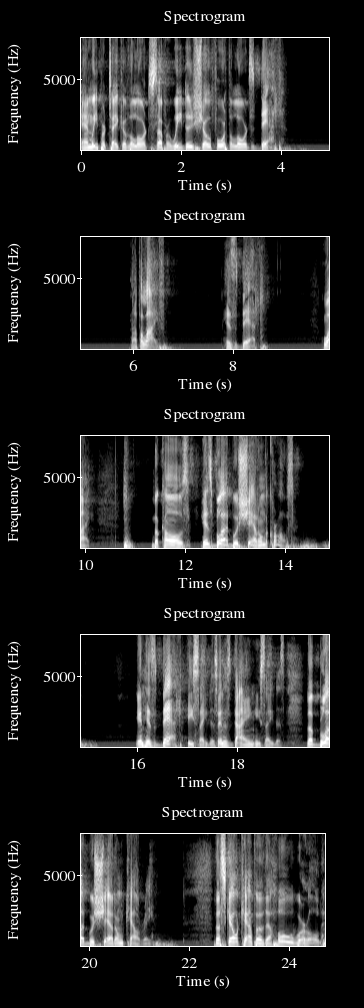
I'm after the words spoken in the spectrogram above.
and we partake of the Lord's Supper, we do show forth the Lord's death, not the life, his death. Why? Because his blood was shed on the cross. In his death, he saved us. In his dying, he saved us. The blood was shed on Calvary. The skull cap of the whole world,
